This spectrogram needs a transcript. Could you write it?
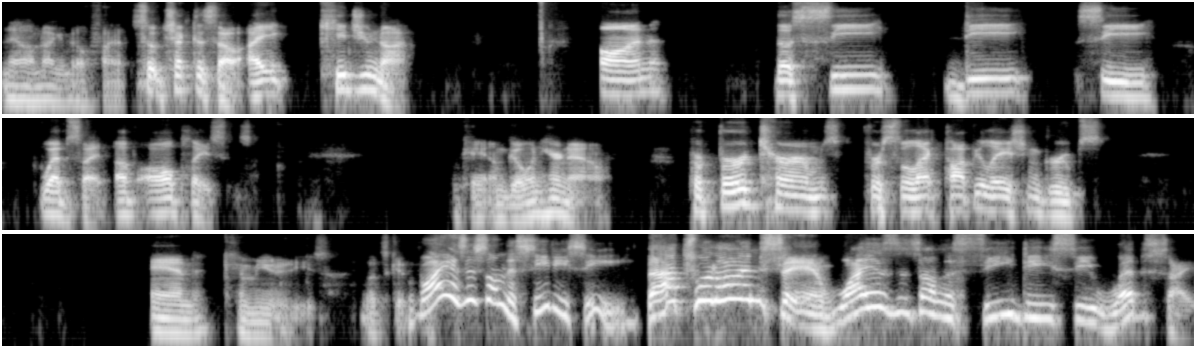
now I'm not gonna be able to find it. So check this out. I kid you not. On the CDC website of all places. Okay, I'm going here now. Preferred terms for select population groups and communities. Let's get this. why is this on the cdc That's what I'm saying. Why is this on the CDC website?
